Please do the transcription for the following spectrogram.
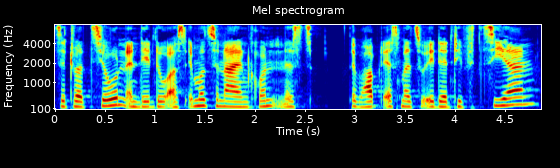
Situationen, in denen du aus emotionalen Gründen ist, überhaupt erstmal zu identifizieren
